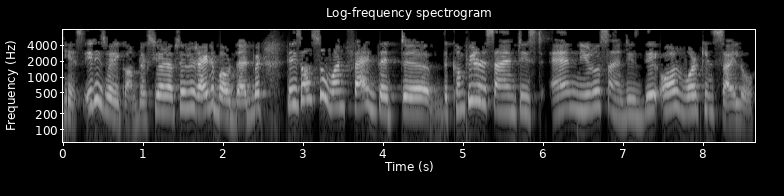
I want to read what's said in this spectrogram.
Yes, it is very complex. You are absolutely right about that. But there is also one fact that uh, the computer scientists and neuroscientists, they all work in silo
